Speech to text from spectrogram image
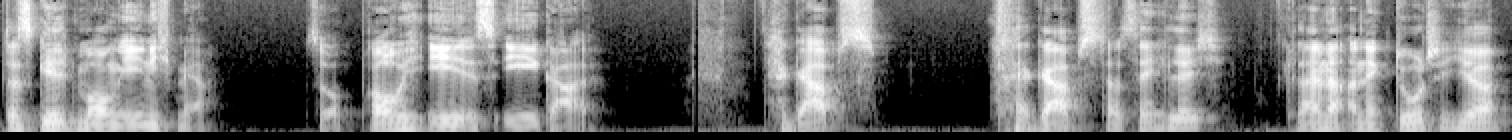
das gilt morgen eh nicht mehr. So, brauche ich eh, ist eh egal. Da gab es da gab's tatsächlich, kleine Anekdote hier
